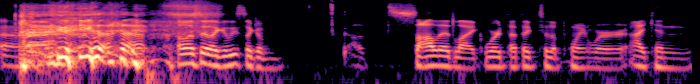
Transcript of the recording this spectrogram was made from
Uh, I want to say like at least like a, a solid like work ethic to the point where I can,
